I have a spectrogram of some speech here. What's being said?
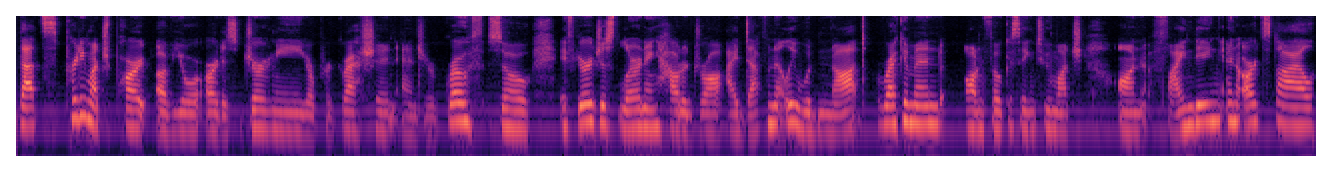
that's pretty much part of your artist journey, your progression, and your growth. So, if you're just learning how to draw, I definitely would not recommend on focusing too much on finding an art style.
